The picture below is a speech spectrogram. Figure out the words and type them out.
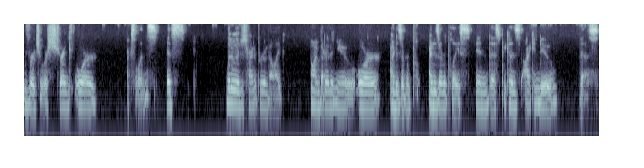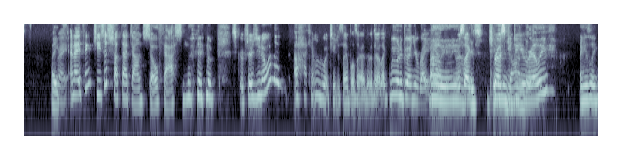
virtue or strength or excellence it's literally just trying to prove that like oh i'm better than you or i deserve a i deserve a place in this because i can do this like right and i think jesus shut that down so fast in the, in the scriptures you know when the uh, i can't remember what two disciples are they're, they're like we want to be on your right oh, hand oh, yeah, yeah. he was like broski do you really and he's like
